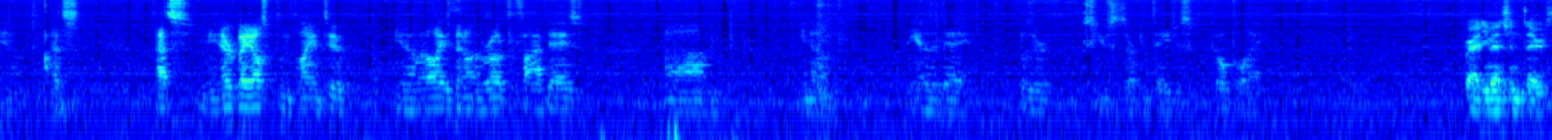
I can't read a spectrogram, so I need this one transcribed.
You know, that's, that's, I mean, everybody else has been playing too. You know, LA's been on the road for five days. Um, you know, at the end of the day, those are, excuses are contagious. Go play. Brad, you mentioned there's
